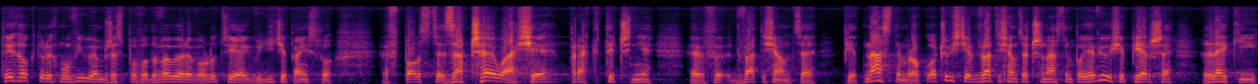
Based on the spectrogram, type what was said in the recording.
tych, o których mówiłem, że spowodowały rewolucję, jak widzicie Państwo, w Polsce zaczęła się praktycznie w 2015 roku. Oczywiście w 2013 pojawiły się pierwsze leki,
